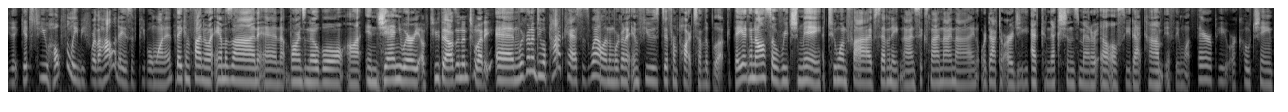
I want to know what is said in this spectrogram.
it gets to you hopefully before the holidays if people want it. They can find it on Amazon and Barnes Noble uh, in January of 2020. And we're going to do a podcast as well, and we're going to infuse different parts of the book. They can also reach me at 215-789-6999 or Dr. RG at connectionsmatterllc.com if they want therapy or coaching.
